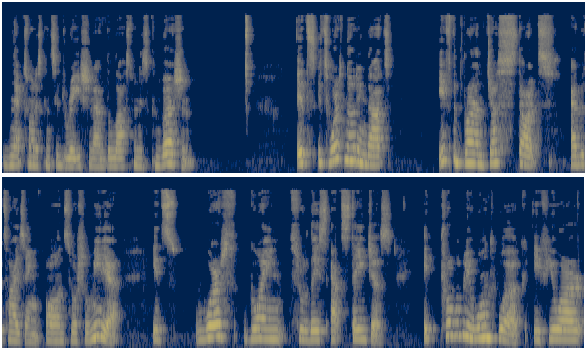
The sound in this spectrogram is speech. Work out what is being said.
the next one is consideration, and the last one is conversion it's it's worth noting that if the brand just starts advertising on social media, it's worth going through this at stages. It probably won't work if you are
